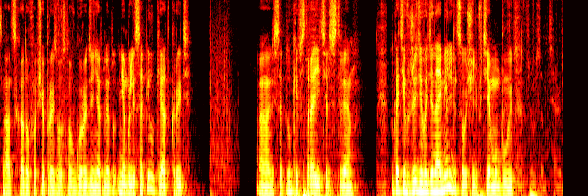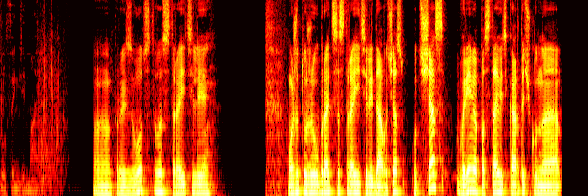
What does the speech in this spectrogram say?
16 ходов. Вообще производства в городе нет. Мне, мне бы лесопилки открыть. А, лесопилки в строительстве. Ну, кстати, в Джиде водяная мельница очень в тему будет. А, производство, строители. Может уже убрать со строителей. Да, вот сейчас, вот сейчас время поставить карточку на,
